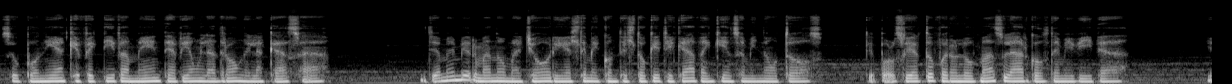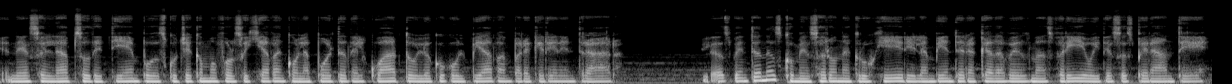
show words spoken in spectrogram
Suponía que efectivamente había un ladrón en la casa. Llamé a mi hermano mayor y este me contestó que llegaba en 15 minutos, que por cierto fueron los más largos de mi vida. Y en ese lapso de tiempo escuché cómo forcejeaban con la puerta del cuarto y luego golpeaban para querer entrar. Las ventanas comenzaron a crujir y el ambiente era cada vez más frío y desesperante.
